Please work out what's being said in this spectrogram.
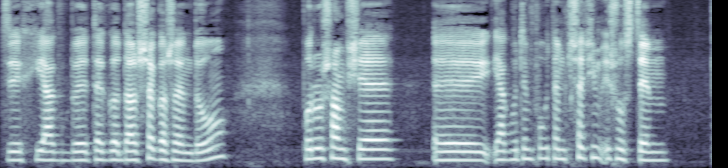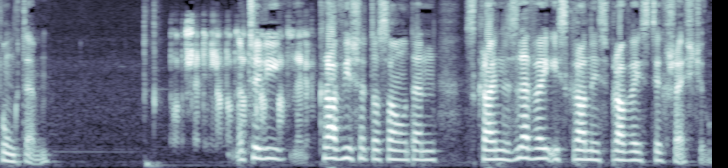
tych jakby tego dalszego rzędu poruszam się yy, jakby tym punktem trzecim i szóstym punktem. No czyli klawisze to są ten skrajny z lewej i skrajny z prawej z tych sześciu.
